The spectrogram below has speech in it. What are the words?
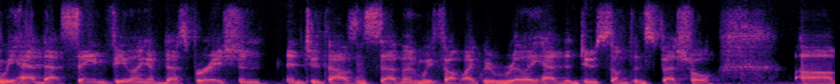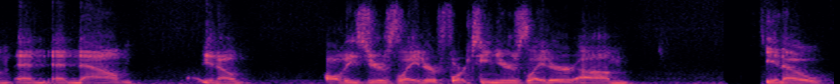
we had that same feeling of desperation in 2007. We felt like we really had to do something special, um, and and now, you know, all these years later, 14 years later, um, you know,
